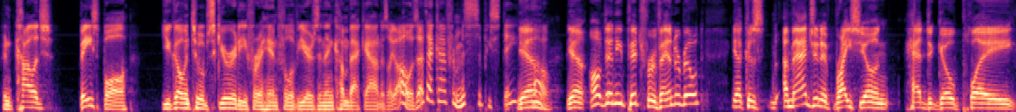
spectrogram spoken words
from college baseball you go into obscurity for a handful of years and then come back out and it's like oh is that that guy from Mississippi State Yeah, oh. yeah. Oh, didn't he pitch for Vanderbilt? Yeah, because imagine if Bryce Young had to go play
